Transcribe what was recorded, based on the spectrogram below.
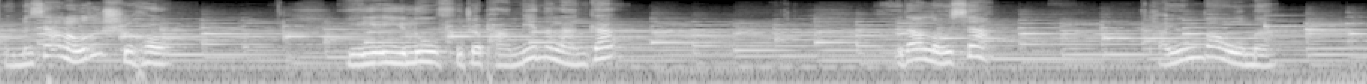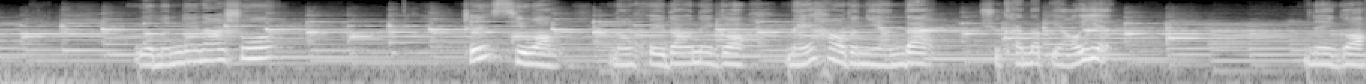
我们下楼的时候，爷爷一路扶着旁边的栏杆，回到楼下，他拥抱我们，我们对他说。真希望能回到那个美好的年代去看他表演，那个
